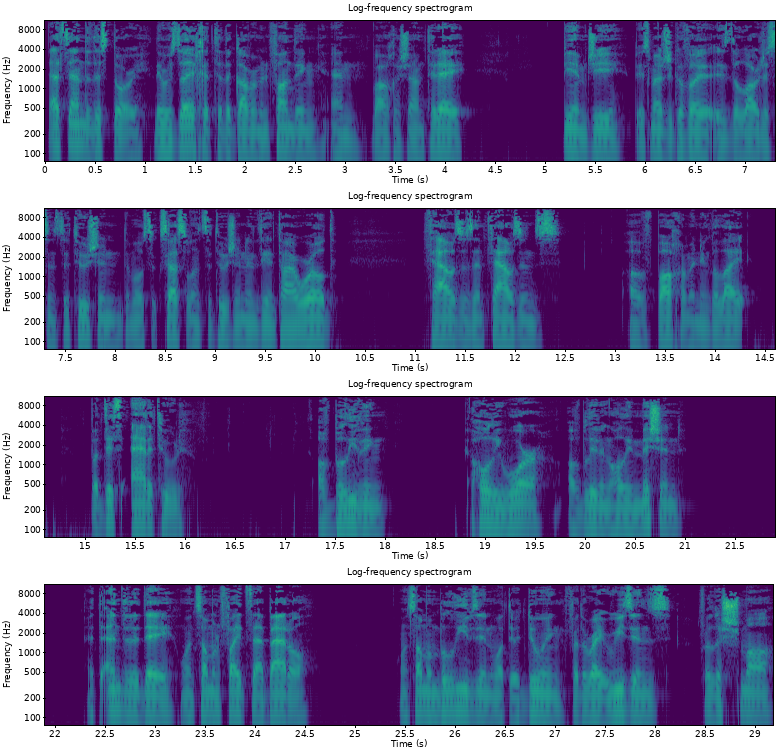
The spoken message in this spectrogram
That's the end of the story. There was zeichet to the government funding and Baruch Hashem today, BMG, Beis Medrash Govoha, is the largest institution, the most successful institution in the entire world. Thousands and thousands of Bachram and Yungalite. But this attitude of believing a holy war, of believing a holy mission, at the end of the day, when someone fights that battle, when someone believes in what they're doing for the right reasons, for the Shema,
